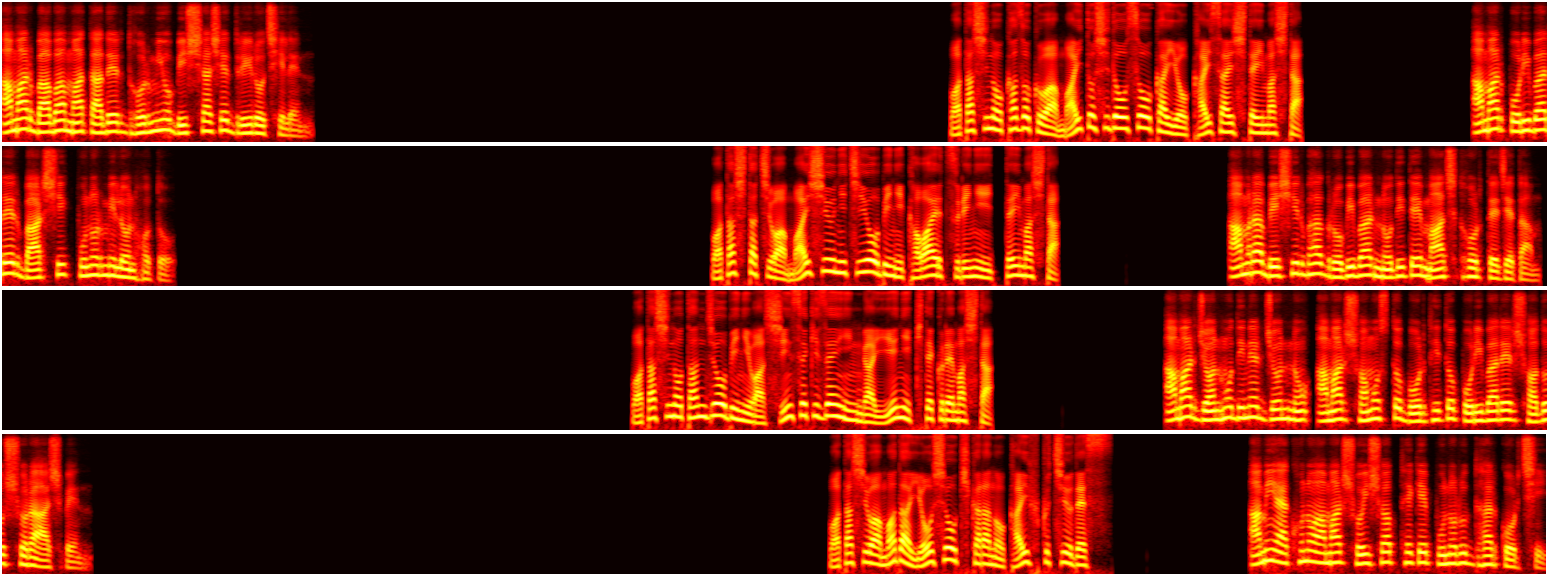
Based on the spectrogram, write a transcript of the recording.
আমার বাবা মা তাদের ধর্মীয় বিশ্বাসে দৃঢ় ছিলেন 私の家族は毎年同窓会を開催していました আমার পরিবারের বার্ষিক পুনর্মিলন হতো 私たちは毎週日曜日に川へ釣りに行っていました আমরা বেশিরভাগ রবিবার নদীতে মাছ ধরতে যেতাম 私の誕生日には親戚全員が家に来てくれました আমার জন্মদিনের জন্য আমার সমস্ত বর্ধিত পরিবারের সদস্যরা আসবেন 私はまだ幼少期からの回復中です আমি এখনও আমার শৈশব থেকে পুনরুদ্ধার করছি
